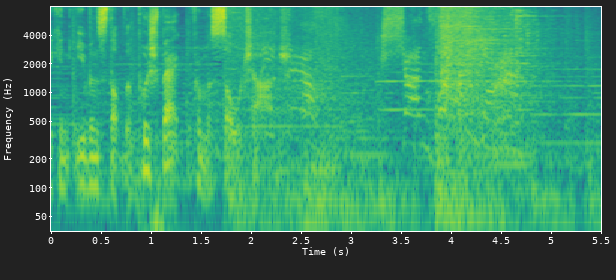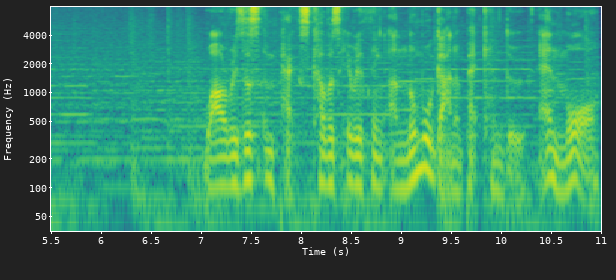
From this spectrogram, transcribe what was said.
it can even stop the pushback from a soul charge. While Resist Impacts covers everything a normal guard impact can do, and more,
